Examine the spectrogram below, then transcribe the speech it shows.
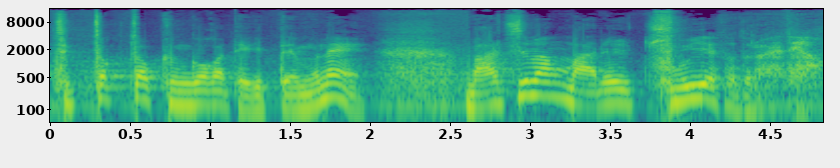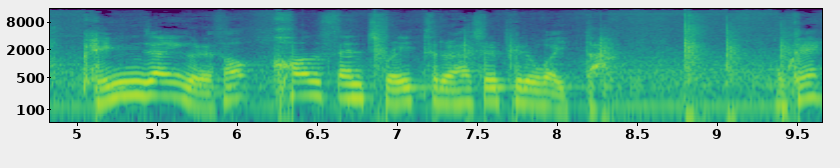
직접적 근거가 되기 때문에 마지막 말을 주의해서 들어야 돼요. 굉장히 그래서 컨센트레이트를 하실 필요가 있다. 오케이?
